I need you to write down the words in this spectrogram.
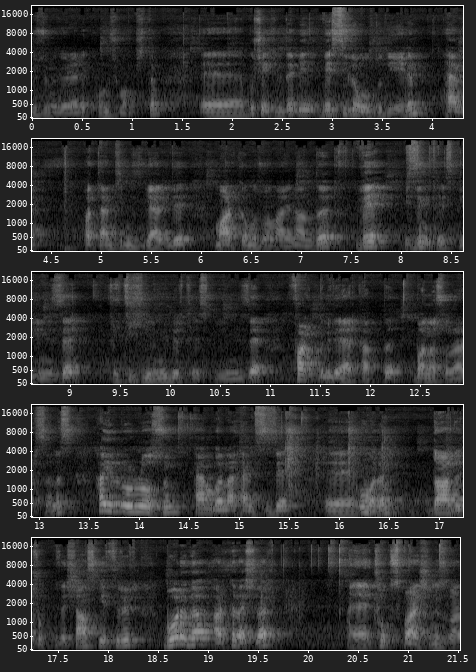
yüzümü görerek konuşmamıştım. E, bu şekilde bir vesile oldu diyelim. Hem patentimiz geldi, markamız onaylandı ve bizim tespihimize, Fetih 21 tespihimize farklı bir değer kattı bana sorarsanız. Hayırlı uğurlu olsun hem bana hem size. E, umarım daha da çok bize şans getirir. Bu arada arkadaşlar ee, çok siparişimiz var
